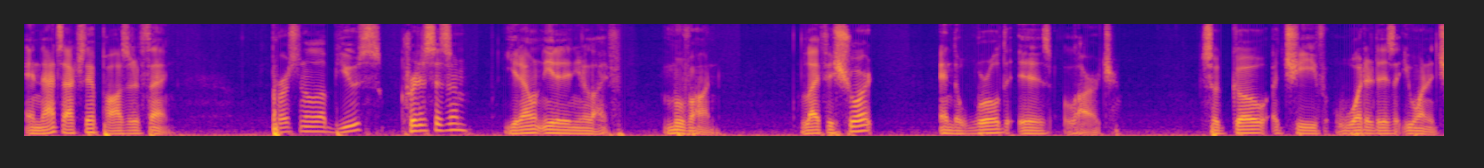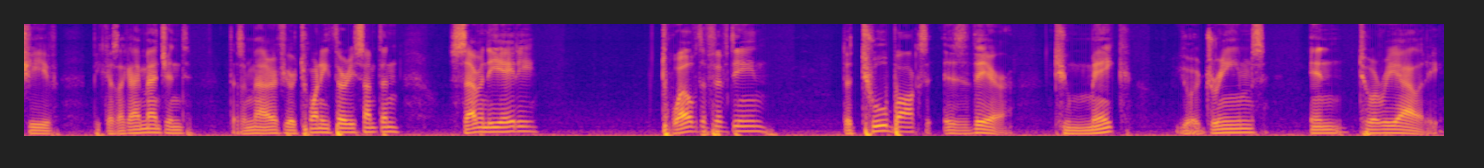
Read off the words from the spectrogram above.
And that's actually a positive thing. Personal abuse, criticism, you don't need it in your life. Move on. Life is short and the world is large. So go achieve what it is that you want to achieve because, like I mentioned, doesn't matter if you're 20, 30 something, 70, 80, 12 to 15, the toolbox is there to make your dreams into a reality.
